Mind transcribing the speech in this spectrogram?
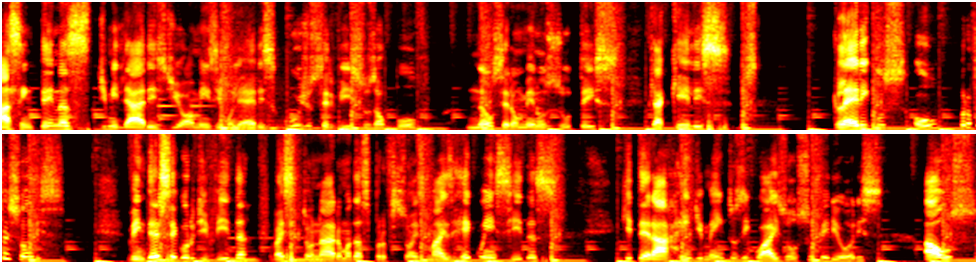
Há centenas de milhares de homens e mulheres cujos serviços ao povo não serão menos úteis que aqueles dos clérigos ou professores. Vender seguro de vida vai se tornar uma das profissões mais reconhecidas que terá rendimentos iguais ou superiores aos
